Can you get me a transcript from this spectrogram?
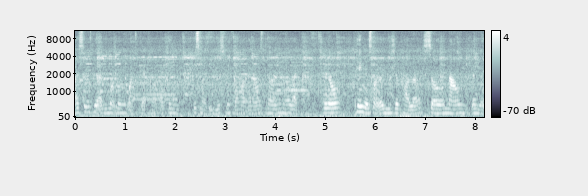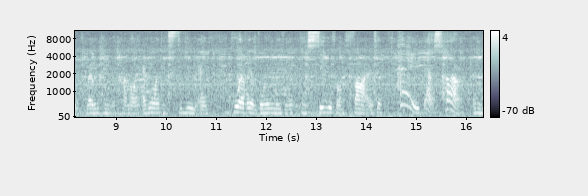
I seriously I did not know what to get her. I think this might be useful for her and I was telling her like, you know, pink is not your usual color. So now when you're wearing pink in Hanoi, everyone can see you and whoever you're going with, you know, they can see you from far and say, Hey, that's her and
